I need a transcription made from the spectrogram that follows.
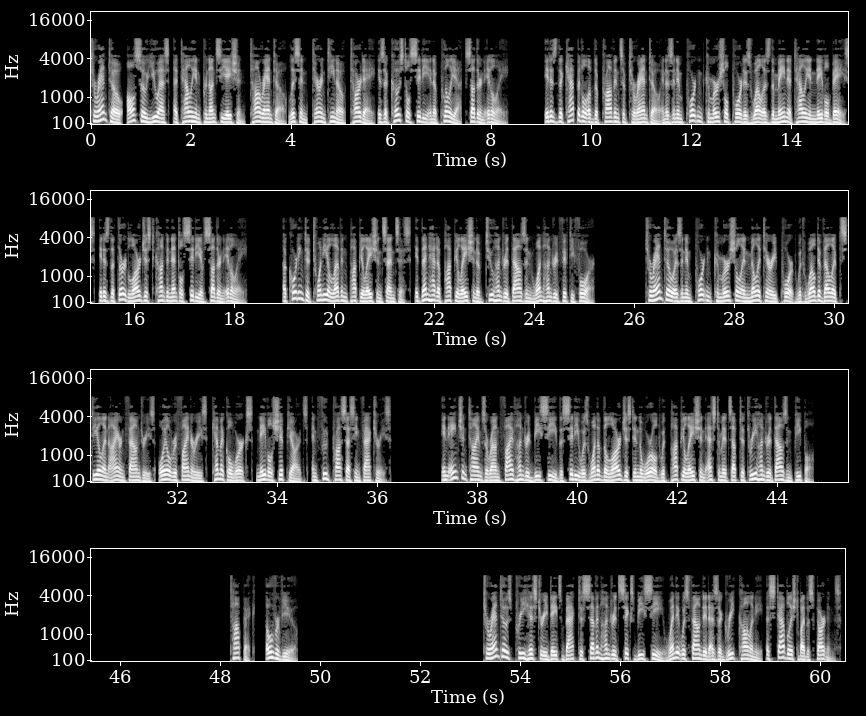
Taranto, also U.S. Italian pronunciation Taranto. Listen, Tarantino, Tarde, is a coastal city in Apulia, southern Italy. It is the capital of the province of Taranto and is an important commercial port as well as the main Italian naval base. It is the third largest continental city of southern Italy. According to 2011 population census, it then had a population of 200,154. Taranto is an important commercial and military port with well-developed steel and iron foundries, oil refineries, chemical works, naval shipyards, and food processing factories. In ancient times around 500 BC the city was one of the largest in the world with population estimates up to 300,000 people. Overview Taranto's prehistory dates back to 706 BC when it was founded as a Greek colony, established by the Spartans.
